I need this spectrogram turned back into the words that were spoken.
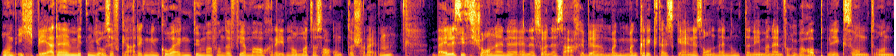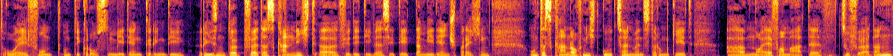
Und ich werde mit dem Josef Gladek, mit dem Co-Eigentümer von der Firma, auch reden, ob wir das auch unterschreiben. Weil es ist schon eine, eine so eine Sache. Wir, man, man kriegt als kleines Online-Unternehmen einfach überhaupt nichts und, und OF und, und die großen Medien kriegen die Riesentöpfe. Das kann nicht äh, für die Diversität der Medien sprechen. Und das kann auch nicht gut sein, wenn es darum geht, äh, neue Formate zu fördern.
